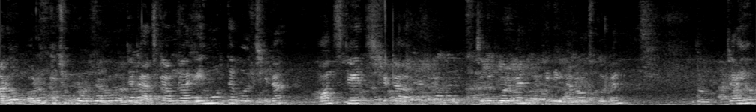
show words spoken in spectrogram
আরও বড় কিছু করব, যেটা আজকে আমরা এই মুহূর্তে বলছি না। অন স্টেজ সেটা যিনি করবেন তিনি অ্যানাউন্স করবেন। তো যাই হোক,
